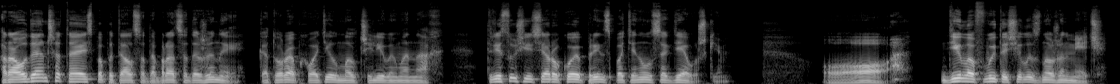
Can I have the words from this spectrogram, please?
Рауден, шатаясь, попытался добраться до жены, которую обхватил молчаливый монах. Трясущейся рукой принц потянулся к девушке. «О!» Дилов вытащил из ножен меч.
